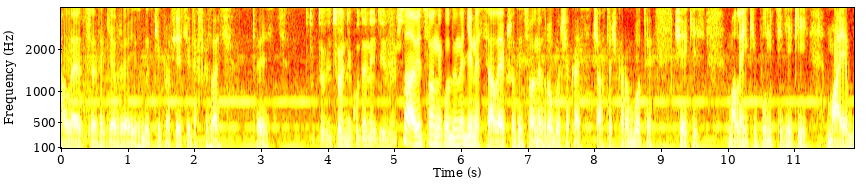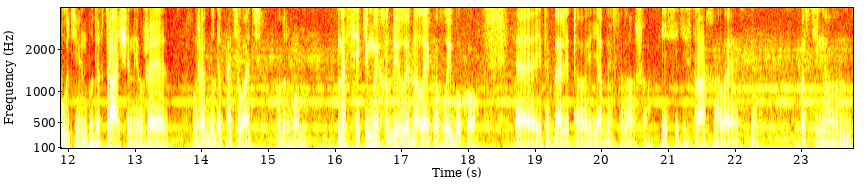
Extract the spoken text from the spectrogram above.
але це таке вже і збитки професії, так сказати. Тобто, Тобто від цього нікуди не дінешся. да, від цього нікуди не дінешся, але якщо ти цього не зробиш, якась часточка роботи чи якийсь маленький пунктик, який має бути, він буде втрачений, вже, вже буде працювати по-другому. Наскільки ми ходили далеко, глибоко е, і так далі, то я б не сказав, що є якийсь страх, але ну, постійно.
